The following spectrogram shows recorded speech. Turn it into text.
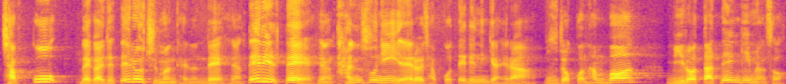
잡고 내가 이제 때려주면 되는데 그냥 때릴 때 그냥 단순히 얘를 잡고 때리는 게 아니라 무조건 한번 밀었다 땡기면서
